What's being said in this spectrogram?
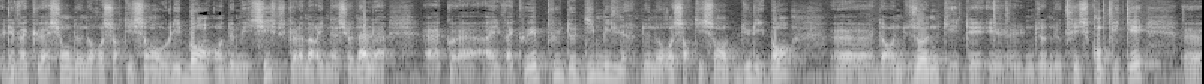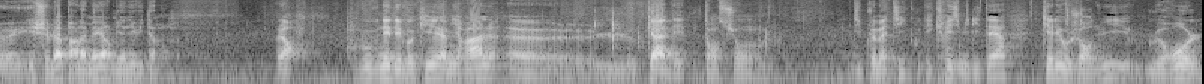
l'évacuation de nos ressortissants au Liban en 2006, puisque la Marine nationale a, évacué plus de 10 000 de nos ressortissants du Liban, dans une zone qui était une zone de crise compliquée, et cela par la bien évidemment. Alors, vous venez d'évoquer, amiral, euh, le cas des tensions diplomatiques ou des crises militaires. Quel est aujourd'hui le rôle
